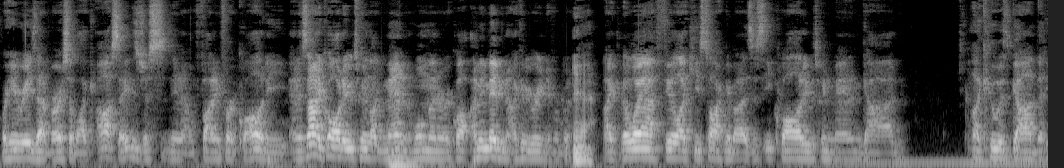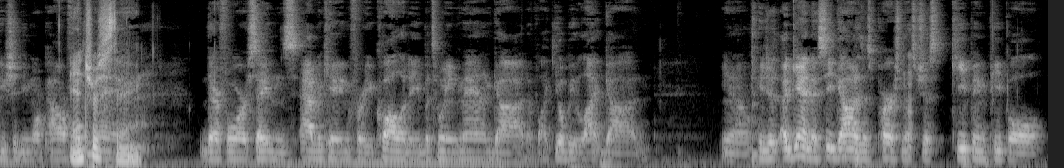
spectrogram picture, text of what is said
Where he reads that verse of like, oh, Satan's just you know fighting for equality, and it's not equality between like man and woman or equality. I mean, maybe not. I could be reading different, but Yeah. like the way I feel like he's talking about is this equality between man and God. Like who is God that he should be more powerful? than? Interesting. Therefore, Satan's advocating for equality between man and God. Of like you'll be like God. You know, he just again they see God as this person that's just keeping people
